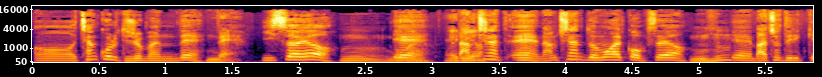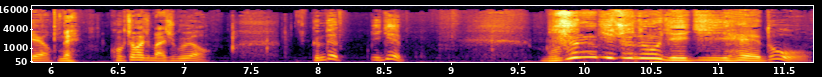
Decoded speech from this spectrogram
어 창고를 뒤져봤는데 네. 있어요. 음, 예? L이요? 남친한테 예, 남친한테 넘어갈 거 없어요. 음흠. 예, 맞춰 드릴게요. 네. 걱정하지 마시고요. 근데 이게 무슨 기준으로 얘기해도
